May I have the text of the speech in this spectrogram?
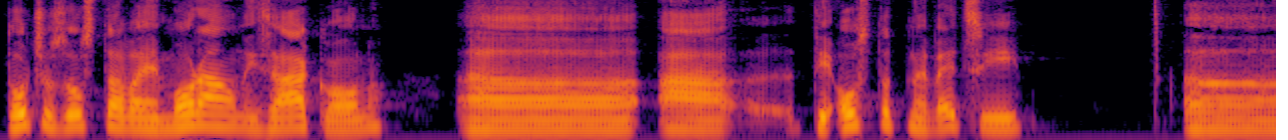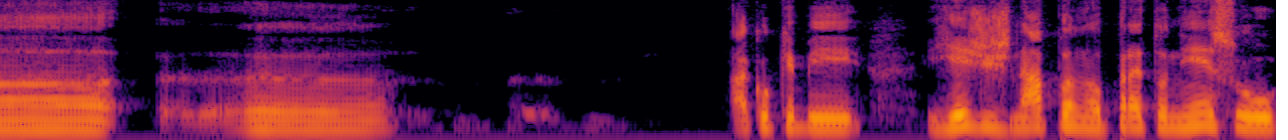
to, čo zostáva, je morálny zákon uh, a tie ostatné veci uh, uh, ako keby Ježiš naplnil, preto nie sú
